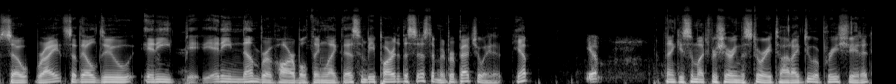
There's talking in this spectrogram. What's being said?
So right, so they'll do any any number of horrible thing like this and be part of the system and perpetuate it. Yep. Yep. Thank you so much for sharing the story, Todd. I do appreciate it.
